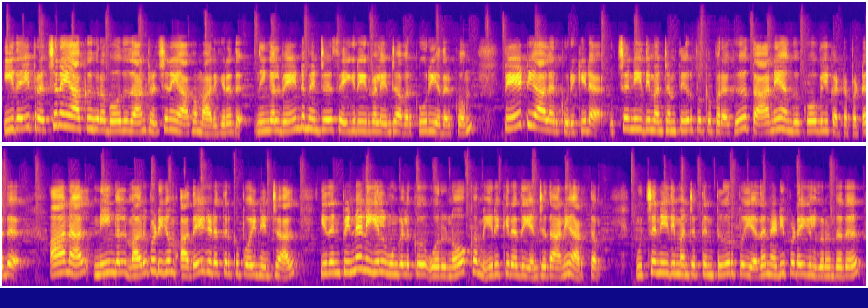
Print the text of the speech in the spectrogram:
இதை பிரச்சனையாக்குகிற போதுதான் பிரச்சனையாக மாறுகிறது. நீங்கள் வேண்டுமென்றே செய்கிறீர்கள் என்று அவர் கூறியதற்கும் பேட்டியாளர் குறுக்கிட உச்சநீதிமன்றம் தீர்ப்புக்கு பிறகு தானே அங்கு கோவில் கட்டப்பட்டது. ஆனால் நீங்கள் மறுபடியும் அதே இடத்திற்கு போய் நின்றால் இதன் பின்னணியில் உங்களுக்கு ஒரு நோக்கம் இருக்கிறது என்றுதானே அர்த்தம். உச்சநீதிமன்றத்தின் தீர்ப்பு எதன் அடிப்படையில் இருந்தது?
